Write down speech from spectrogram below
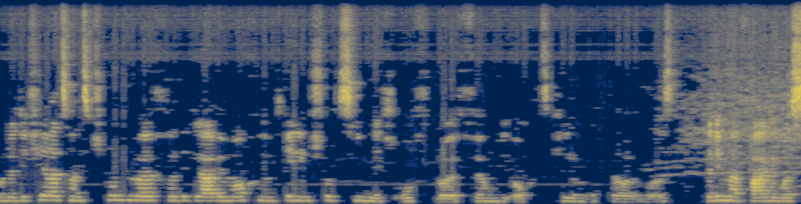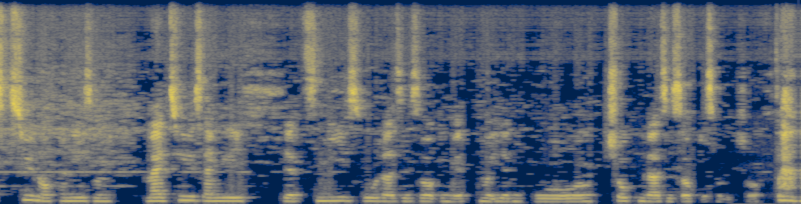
oder die 24 Stunden Läufer, die glaube ich machen im Training schon ziemlich oft Läufe um die 80 Kilometer oder was. Es wird immer eine Frage, was das Ziel nachher ist und mein Ziel ist eigentlich jetzt nie so, dass ich sage, ich möchte nur irgendwo joggen, dass ich sage, das habe ich geschafft.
